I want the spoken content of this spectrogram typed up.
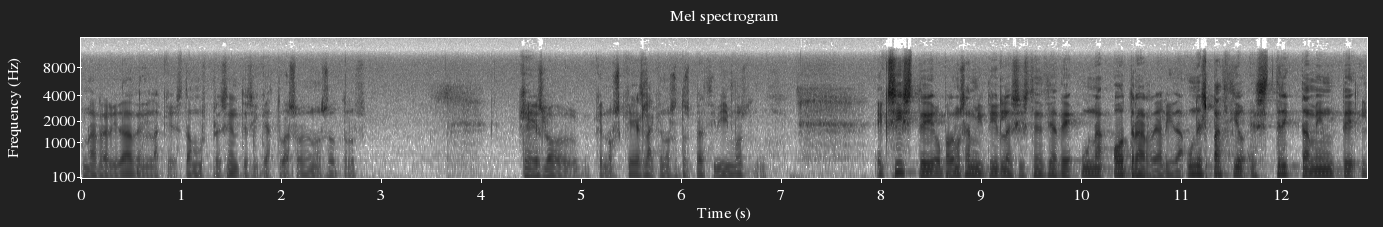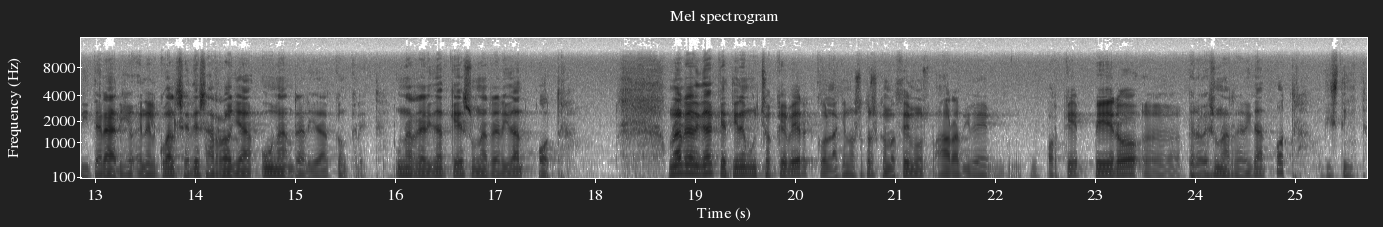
una realidad en la que estamos presentes y que actúa sobre nosotros, que es, lo, que, nos, que es la que nosotros percibimos, existe o podemos admitir la existencia de una otra realidad, un espacio estrictamente literario en el cual se desarrolla una realidad concreta, una realidad que es una realidad otra. Una realidad que tiene mucho que ver con la que nosotros conocemos, ahora diré por qué, pero, eh, pero es una realidad otra, distinta.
